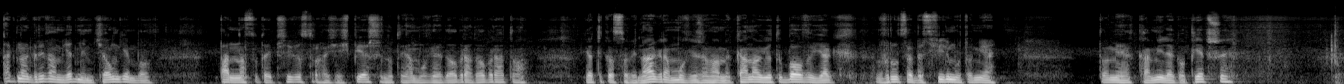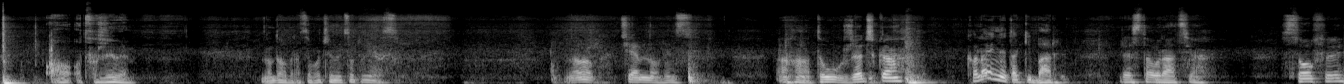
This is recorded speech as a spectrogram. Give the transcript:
Tak nagrywam jednym ciągiem, bo pan nas tutaj przywiózł, trochę się śpieszy. No to ja mówię, dobra, dobra, to ja tylko sobie nagram. Mówię, że mamy kanał YouTube'owy. Jak wrócę bez filmu, to mnie, to mnie Kamilek opieprzy. O, otworzyłem. No dobra, zobaczymy co tu jest. No dobra, ciemno, więc... Aha, tu łóżeczka. Kolejny taki bar. Restauracja. Sofy.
